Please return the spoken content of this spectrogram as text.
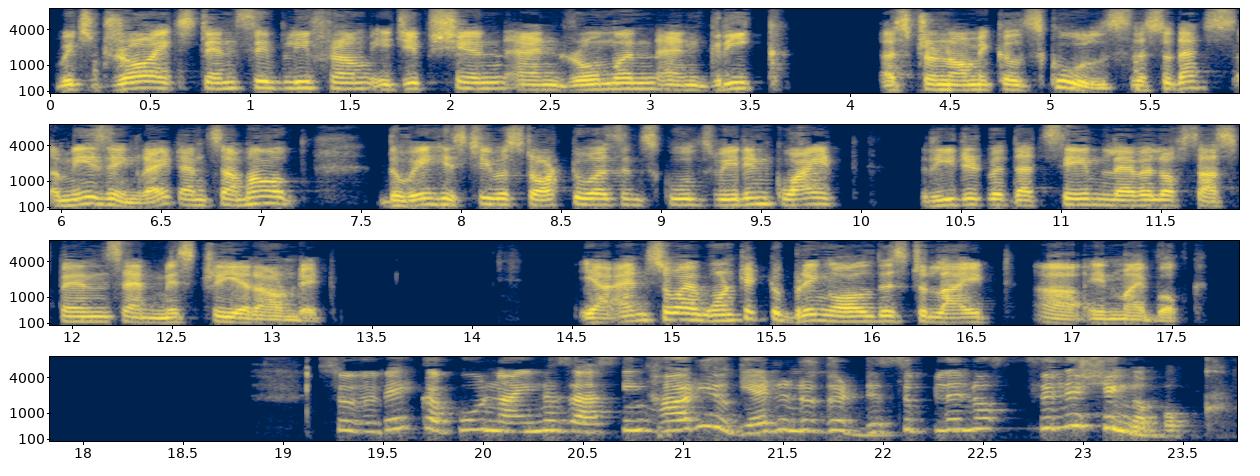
which draw extensively from Egyptian and Roman and Greek astronomical schools. So that's amazing, right? And somehow the way history was taught to us in schools, we didn't quite read it with that same level of suspense and mystery around it. Yeah, and so I wanted to bring all this to light uh, in my book. So Vivek Kapoor 9 is asking, how do you get into the discipline of finishing a book?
